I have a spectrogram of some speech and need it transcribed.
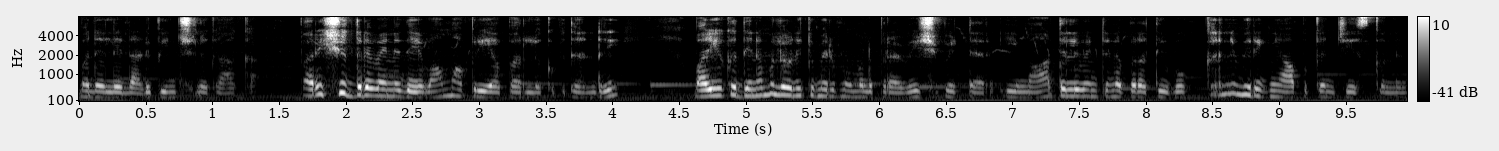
మనల్ని నడిపించును గాక పరిశుద్ధమైన దేవా మా ప్రియ తండ్రి. మరి యొక్క దినములోనికి మీరు మమ్మల్ని ప్రవేశపెట్టారు. ఈ మాటలు వింటున్న ప్రతి ఒక్కరిని మీరు జ్ఞాపకం చేసుకుని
